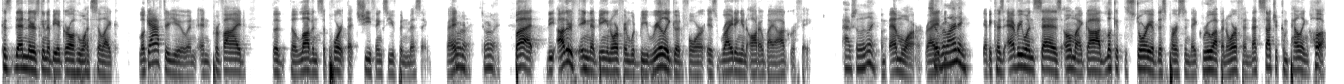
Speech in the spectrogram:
because then there's going to be a girl who wants to like look after you and and provide the the love and support that she thinks you've been missing, right? Totally. Totally. But the other thing that being an orphan would be really good for is writing an autobiography, Absolutely. a memoir, right? Silver lining. yeah, because everyone says, "Oh my God, look at the story of this person. They grew up an orphan." That's such a compelling hook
